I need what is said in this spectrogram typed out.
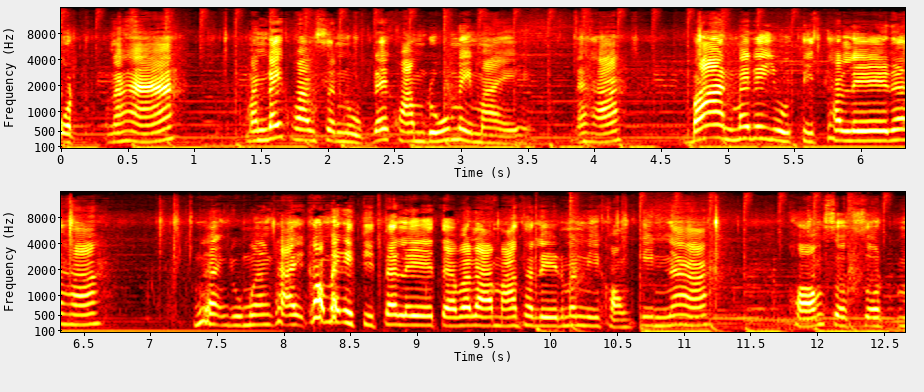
อดนะคะ มันได้ความสนุกได้ความรู้ใหม่ ๆนะคะ บ้านไม่ได้อยู่ติดทะเลนะคะ เมืองอยู่เมืองไทยก็ไม่ได้ติดทะเล แต่เวลามาทะเลมันมีของกินนะคะ ของสดสดใ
